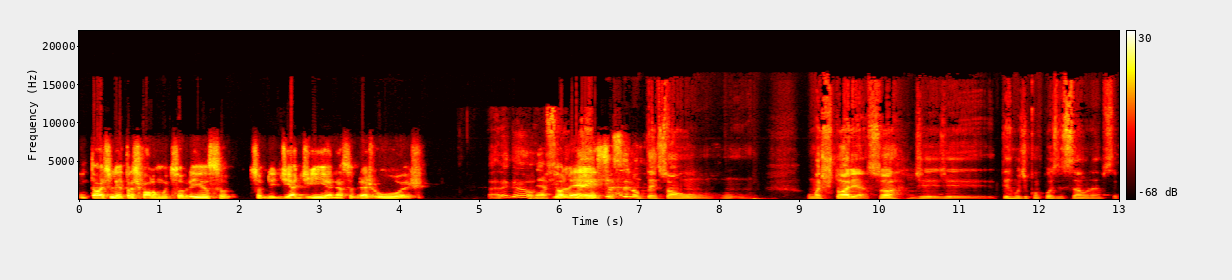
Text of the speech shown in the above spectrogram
então as letras falam muito sobre isso, sobre dia a dia, né, sobre as ruas. Ah, legal. Né, violência. Não tem, você não tem só um, um, uma história só de, de termo de composição, né? Você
